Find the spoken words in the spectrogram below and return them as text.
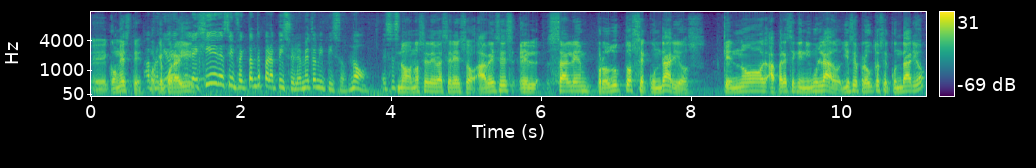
eh, con este. Ah, porque, por ahí elegí desinfectante para piso y le meto a mi piso. No, eso No, no se debe hacer eso. A veces el, salen productos secundarios que no aparecen en ningún lado y ese producto secundario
